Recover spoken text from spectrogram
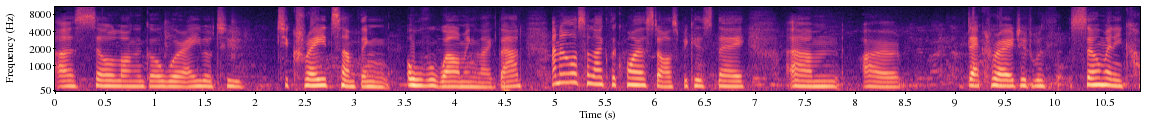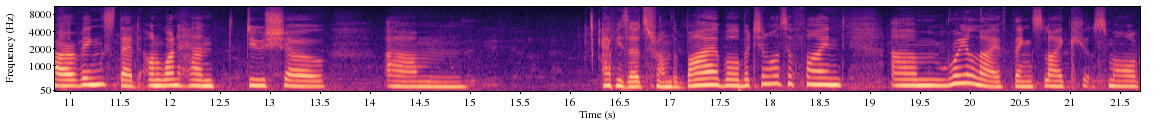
uh, so long ago were able to to create something overwhelming like that. And I also like the choir stalls because they um, are decorated with so many carvings that, on one hand, do show. Um, episodes from the Bible, but you'll also find um, real life things like small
